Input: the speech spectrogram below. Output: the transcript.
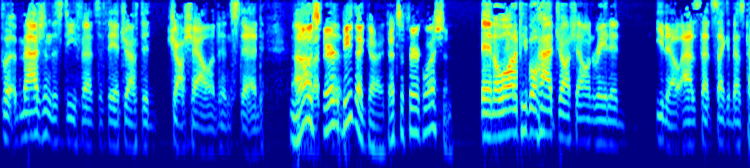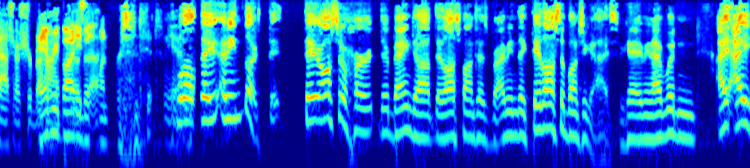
but imagine this defense if they had drafted Josh Allen instead. No, Um, it's fair the- to be that guy. That's a fair question. And a lot of people had Josh Allen rated, you know, as that second best pass rusher behind Everybody Bosa. but one person did. Yeah. Well, they, I mean, look, they, they're also hurt. They're banged up. They lost Montez. I mean, they, they lost a bunch of guys. Okay. I mean, I wouldn't, I, I,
